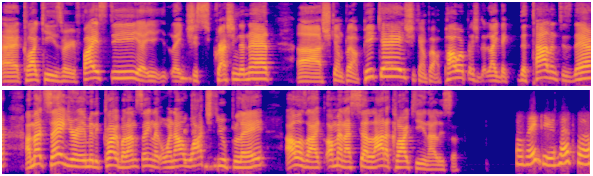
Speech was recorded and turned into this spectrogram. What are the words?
Uh, Clarky is very feisty, uh, like mm-hmm. she's crashing the net. Uh, she can play on PK. She can play on power play. She, like the, the talent is there. I'm not saying you're Emily Clark, but I'm saying like when I watched you play, I was like, oh man, I see a lot of Clarky in Alyssa. Oh, thank you. That's a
